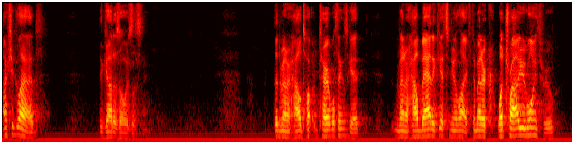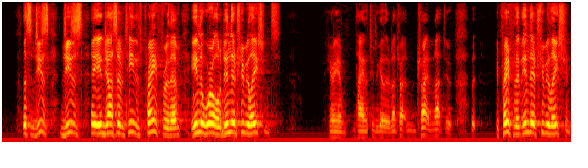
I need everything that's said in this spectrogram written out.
Aren't you glad that God is always listening? That no matter how t- terrible things get, no matter how bad it gets in your life, no matter what trial you're going through, Listen, Jesus, Jesus in John 17 is praying for them in the world and in their tribulations. Here I am tying the two together, not trying, not to. But he prayed for them in their tribulation.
